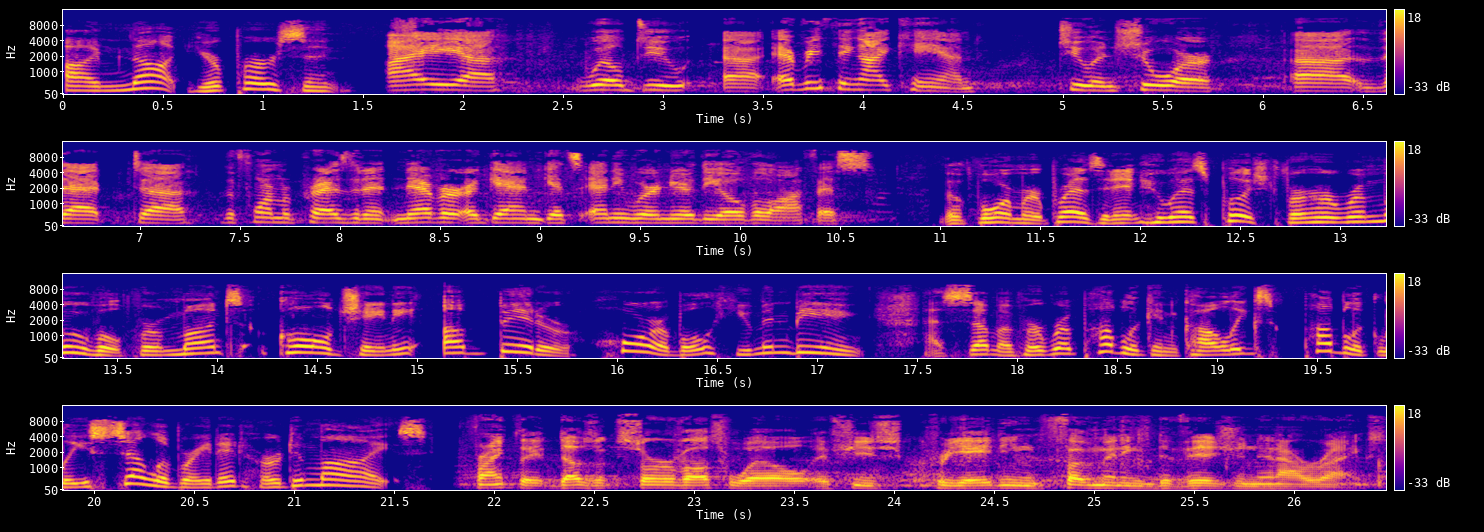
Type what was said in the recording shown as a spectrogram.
I'm not your person. I uh, will do uh, everything I can to ensure uh, that uh, the former president never again gets anywhere near the Oval Office. The former president, who has pushed for her removal for months, called Cheney a bitter, horrible human being, as some of her Republican colleagues publicly celebrated her demise. Frankly, it doesn't serve us well if she's creating, fomenting division in our ranks.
